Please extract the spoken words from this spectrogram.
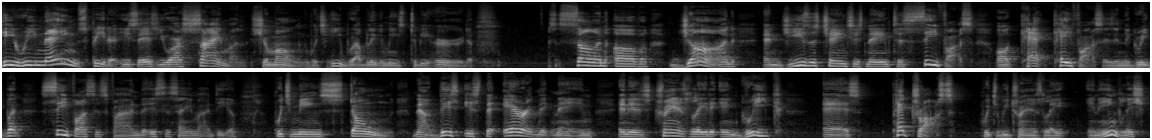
he renames Peter. He says, You are Simon, Shimon, which Hebrew, I believe it means to be heard, son of John. And Jesus changed his name to Cephas or Cephas, as in the Greek. But Cephas is fine, it's the same idea, which means stone. Now, this is the Arabic name, and it is translated in Greek as Petros, which we translate in English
